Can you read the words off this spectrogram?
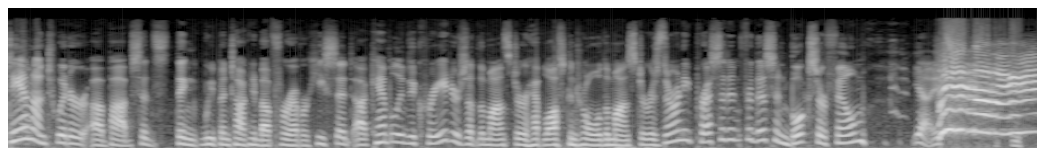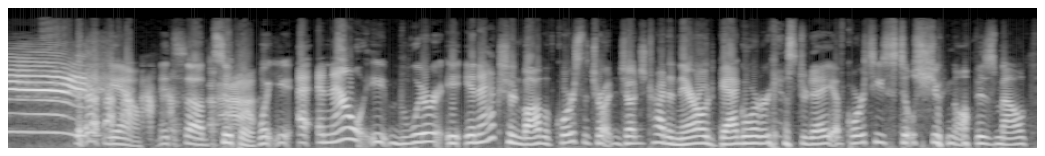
Dan on Twitter, uh, Bob said this thing we've been talking about forever. He said, "I "Can't believe the creators of the monster have lost control of the monster. Is there any precedent for this in books or film?" yeah, it's, yeah, it's uh, super. What you and now we're in action, Bob. Of course, the tr- judge tried a narrow gag order yesterday. Of course, he's still shooting off his mouth.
